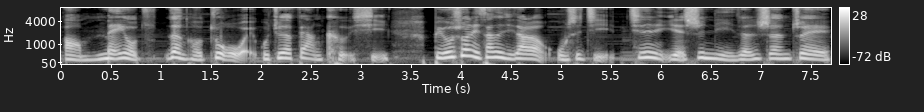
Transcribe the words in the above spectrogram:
啊，没有任何作为，我觉得非常可惜。比如说，你三十几到了五十几，其实也是你人生最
